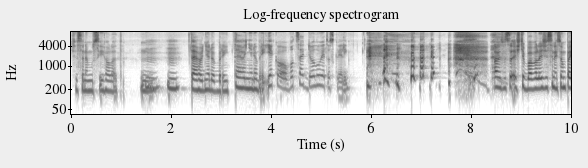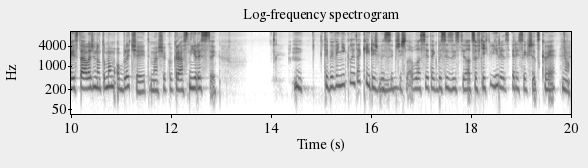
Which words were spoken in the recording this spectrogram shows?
že se nemusí holit. Hmm. Hmm, hmm. To je hodně dobrý. To je hodně dobrý. Jako odsaď dolů je to skvělý. A my jsme se ještě bavili, že si nejsem úplně jistá, ale že na to mám obličej. Ty máš jako krásný rysy. Hm, ty by vynikly taky, když by si hmm. přišla o vlasy, tak by si zjistila, co v těch tvých rys, rysech všecko je. No.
